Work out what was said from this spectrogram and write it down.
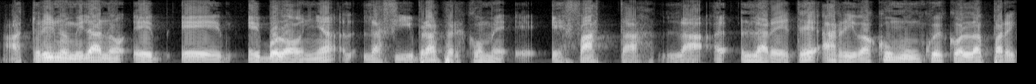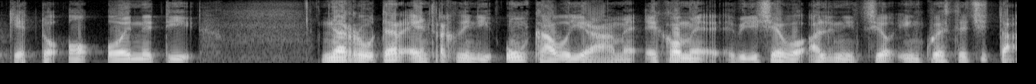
A Torino, Milano e, e, e, Bologna la fibra, per come è, è fatta la, la, rete, arriva comunque con l'apparecchietto ONT. Nel router entra quindi un cavo di rame e come vi dicevo all'inizio, in queste città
